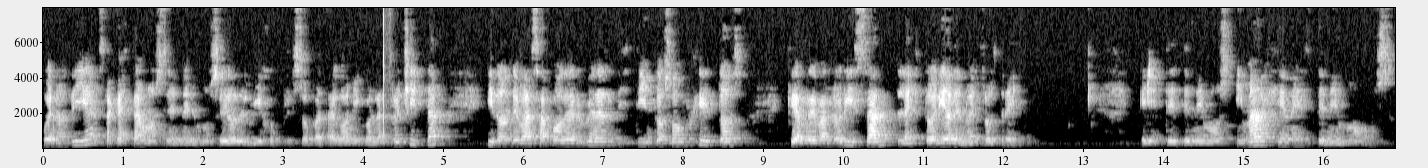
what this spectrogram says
Buenos días, acá estamos en el Museo del Viejo Expreso Patagónico La Trochita y donde vas a poder ver distintos objetos que revalorizan la historia de nuestro tren. Este, tenemos imágenes, tenemos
